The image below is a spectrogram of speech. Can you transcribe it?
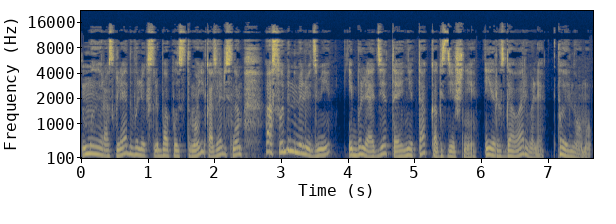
Мы разглядывали их с любопытством, они казались нам особенными людьми и были одеты не так, как здешние, и разговаривали по-иному.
